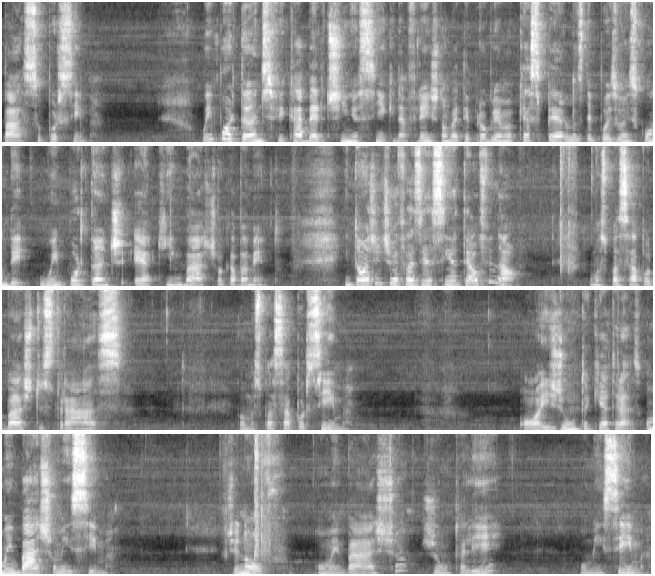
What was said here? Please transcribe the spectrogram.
passo por cima. O importante, se ficar abertinho assim aqui na frente, não vai ter problema, porque as pérolas depois vão esconder. O importante é aqui embaixo o acabamento. Então, a gente vai fazer assim até o final. Vamos passar por baixo do strass, Vamos passar por cima. Ó, e junta aqui atrás. Uma embaixo, uma em cima. De novo, uma embaixo, junta ali, uma em cima.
